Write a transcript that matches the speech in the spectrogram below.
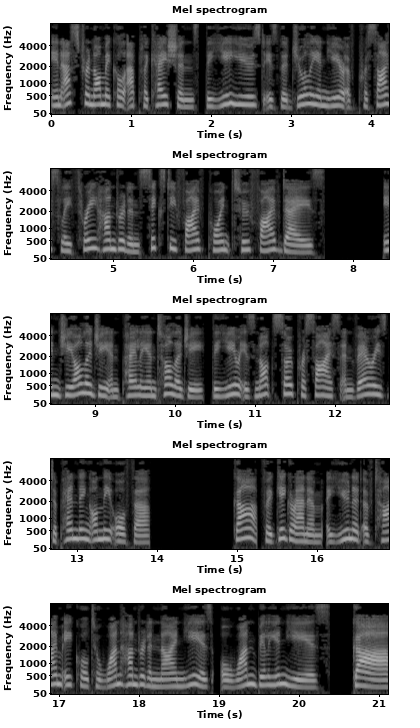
In astronomical applications, the year used is the Julian year of precisely 365.25 days. In geology and paleontology, the year is not so precise and varies depending on the author. Ga for gigaannum a unit of time equal to 109 years, or 1 billion years. Ga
